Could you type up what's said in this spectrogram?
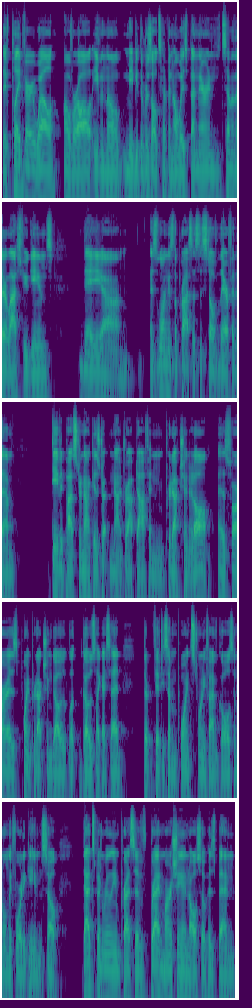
they've played very well overall, even though maybe the results haven't always been there in some of their last few games. They, um, as long as the process is still there for them, David Pastrnak has not dropped off in production at all as far as point production go, goes. Like I said, 57 points, 25 goals, and only 40 games. So that's been really impressive. Brad Marchand also has been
